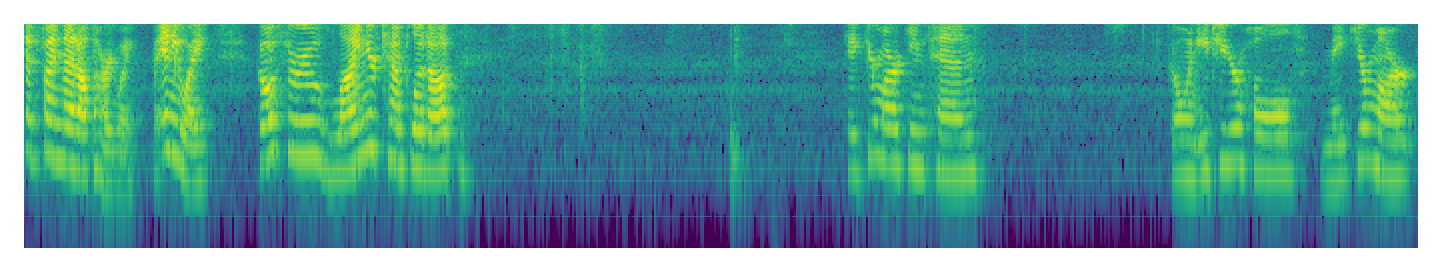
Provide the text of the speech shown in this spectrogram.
had to find that out the hard way. But anyway, Go through, line your template up. Take your marking pen, go in each of your holes, make your mark.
